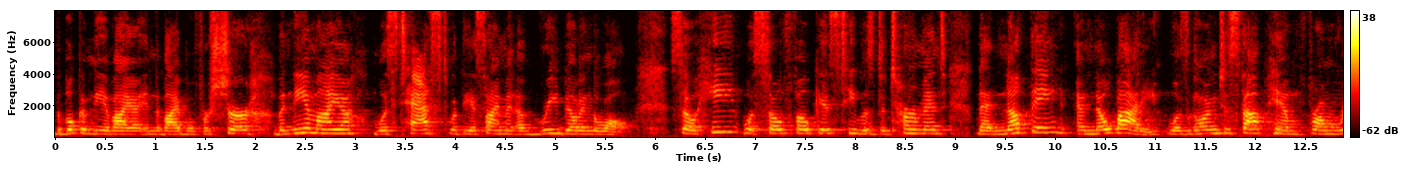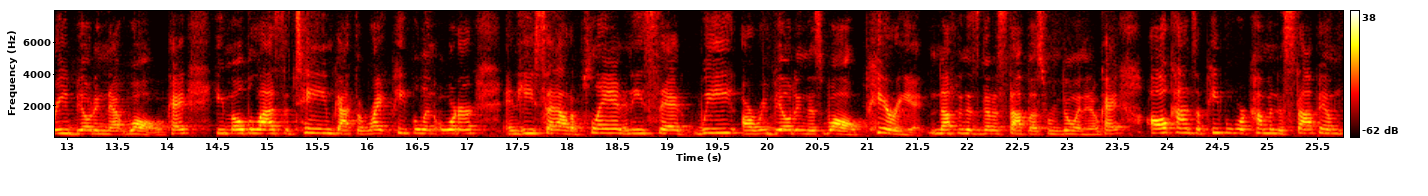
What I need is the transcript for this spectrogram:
the book of Nehemiah in the Bible for sure. But Nehemiah was tasked with the assignment of rebuilding the wall. So he was so focused, he was determined that nothing and nobody was going to stop him from rebuilding that wall. Okay. He mobilized the team, got the right people in order, and he set out a plan and he said, We are rebuilding this wall, period. Nothing is going to stop us from doing it. Okay. All kinds of people were coming to stop him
